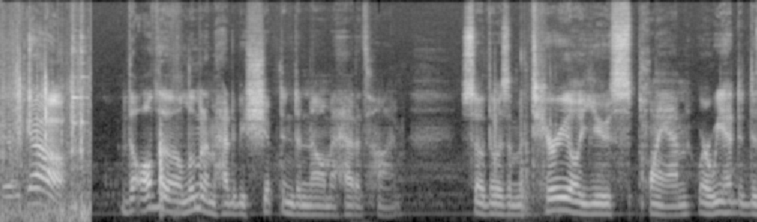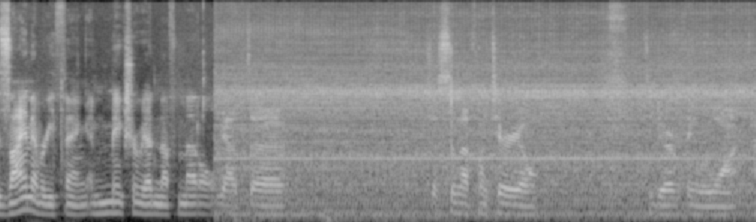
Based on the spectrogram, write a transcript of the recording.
There we go. The, all the aluminum had to be shipped into Nome ahead of time. So there was a material use plan where we had to design everything and make sure we had enough metal. We got uh, just enough material to do everything we want.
